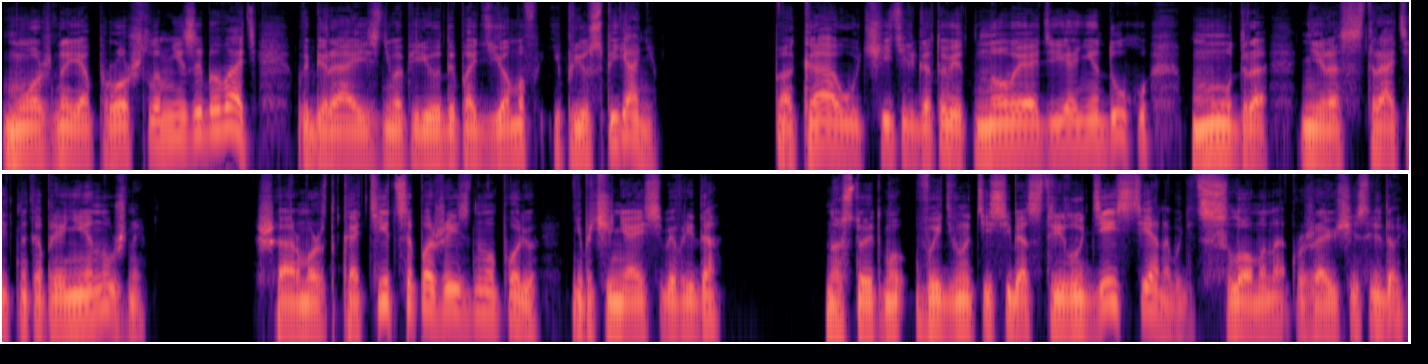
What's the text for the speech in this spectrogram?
Можно и о прошлом не забывать, выбирая из него периоды подъемов и преуспеяний. Пока учитель готовит новое одеяние духу, мудро не растратить накопление нужны. Шар может катиться по жизненному полю, не подчиняя себе вреда. Но стоит ему выдвинуть из себя стрелу действия, она будет сломана окружающей средой.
